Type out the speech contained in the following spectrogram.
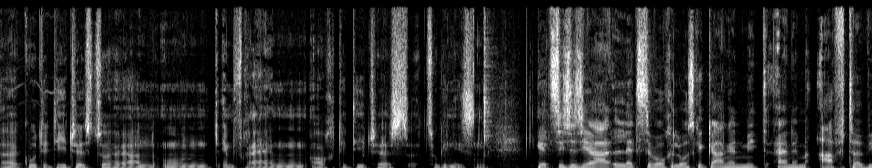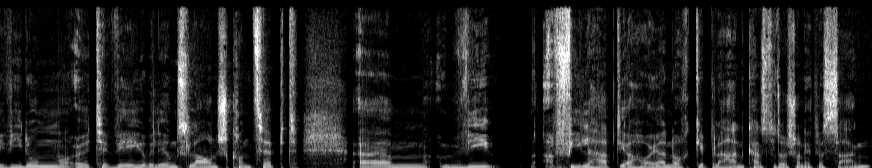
äh, gute DJs zu hören und im Freien auch die DJs zu genießen. Jetzt ist es ja letzte Woche losgegangen mit einem After Vividum ÖTW Jubiläumslaunch Konzept. Ähm, wie viel habt ihr heuer noch geplant? Kannst du da schon etwas sagen?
